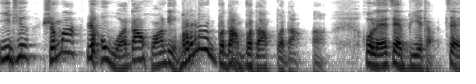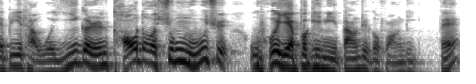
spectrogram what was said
一听什么让我当皇帝，不不不当不当不当啊！后来再逼他，再逼他，我一个人逃到匈奴去，我也不给你当这个皇帝。哎，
